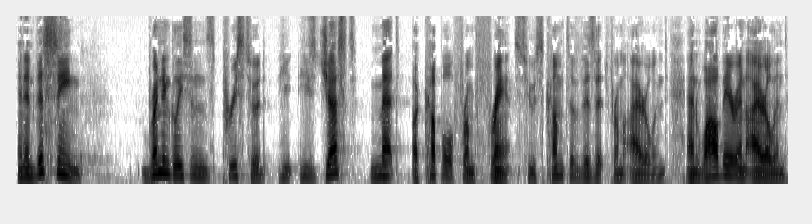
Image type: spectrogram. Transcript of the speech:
And in this scene, Brendan Gleeson's priesthood, he, he's just met a couple from France who's come to visit from Ireland. And while they're in Ireland,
